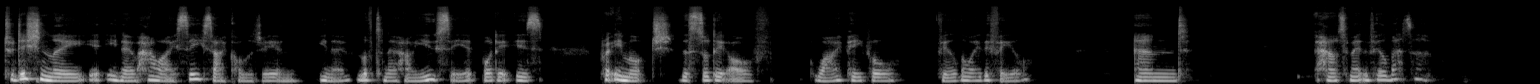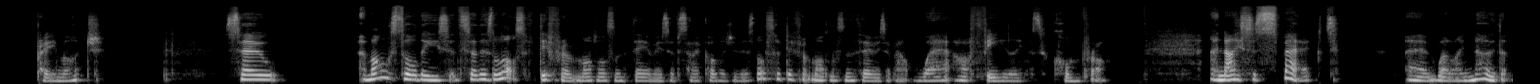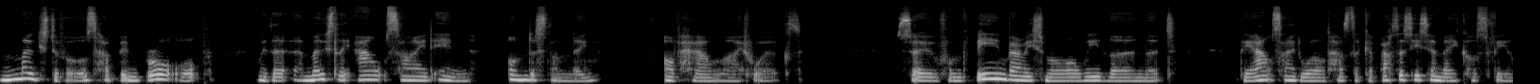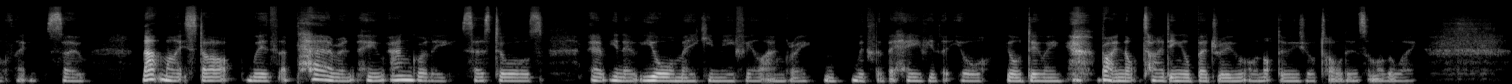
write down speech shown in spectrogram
Traditionally you know how i see psychology and you know love to know how you see it but it is pretty much the study of why people feel the way they feel and how to make them feel better pretty much. So amongst all these, so there's lots of different models and theories of psychology. There's lots of different models and theories about where our feelings come from. And I suspect, um, well, I know that most of us have been brought up with a, a mostly outside in understanding of how life works. So, from being very small, we learn that the outside world has the capacity to make us feel things. So, that might start with a parent who angrily says to us, um, you know, you're making me feel angry with the behavior that you're you're doing by not tidying your bedroom or not doing as you're told in some other way.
